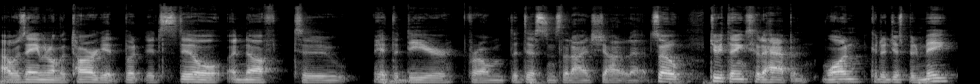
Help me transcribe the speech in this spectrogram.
I was aiming on the target, but it's still enough to hit the deer from the distance that I had shot it at. So two things could have happened. One could have just been me.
